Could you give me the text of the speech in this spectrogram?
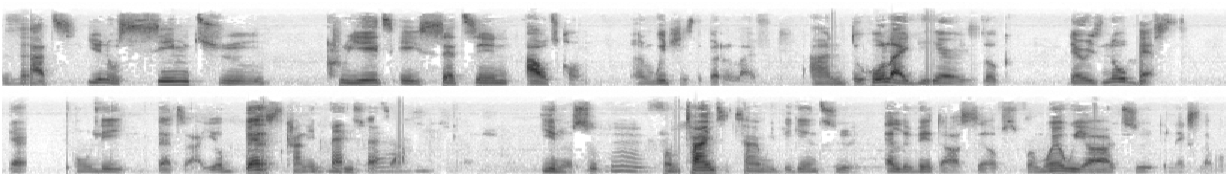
that, you know, seem to create a certain outcome and which is the better life. And the whole idea is look, there is no best. There is only better. Your best can even better. be better. You know, so mm. from time to time we begin to elevate ourselves from where we are to the next level.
